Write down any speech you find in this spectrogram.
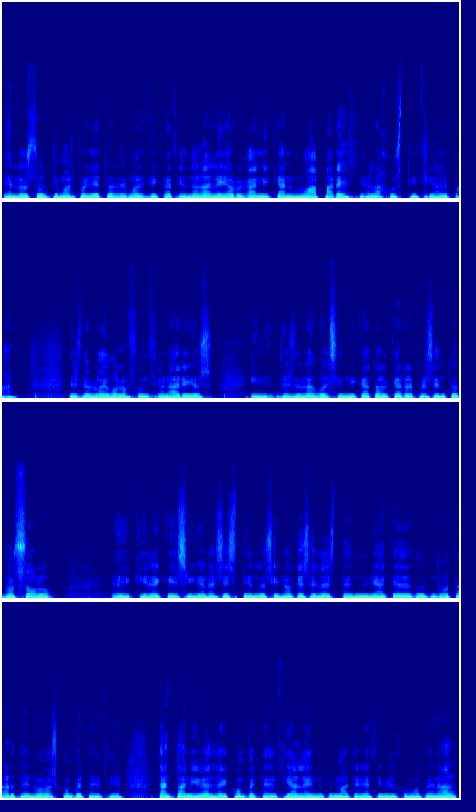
en los últimos proyectos de modificación de la ley orgánica no aparece la justicia de paz. Desde luego, los funcionarios y desde luego el sindicato al que represento no solo eh, quiere que sigan existiendo, sino que se les tendrían que dotar de nuevas competencias, tanto a nivel de competencial en materia civil como penal,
